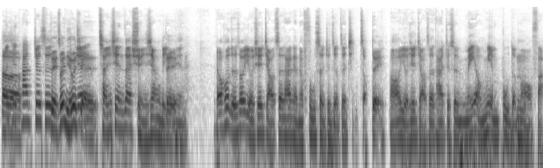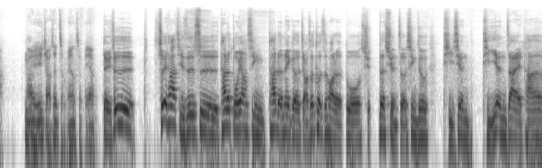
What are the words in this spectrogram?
而且他就是对，所以你会选呈现在选项里面。然后或者说有些角色他可能肤色就只有这几种，对。然后有些角色他就是没有面部的毛发，嗯、然后有些角色怎么样怎么样。对，就是，所以它其实是它的多样性，它的那个角色克制化的多选的选择性，就体现体验在它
